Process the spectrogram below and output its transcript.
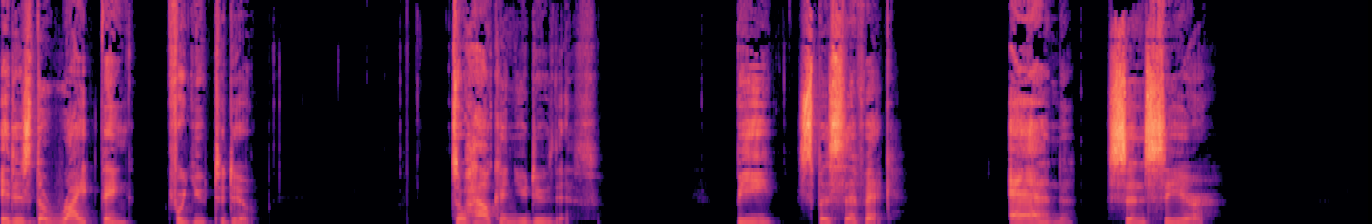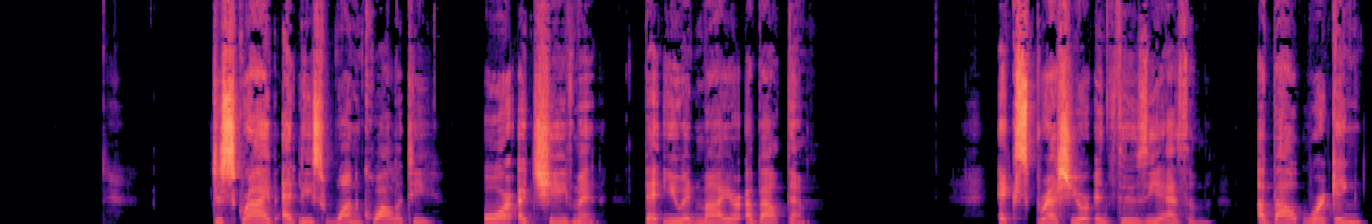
it is the right thing for you to do. So, how can you do this? Be specific and sincere. Describe at least one quality or achievement that you admire about them. Express your enthusiasm about working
